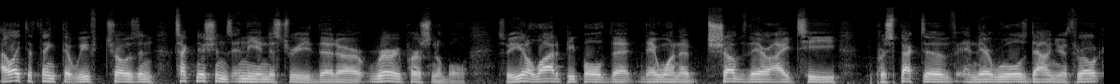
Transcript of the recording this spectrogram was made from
I like to think that we've chosen technicians in the industry that are very personable. So you get a lot of people that they want to shove their IT perspective and their rules down your throat.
